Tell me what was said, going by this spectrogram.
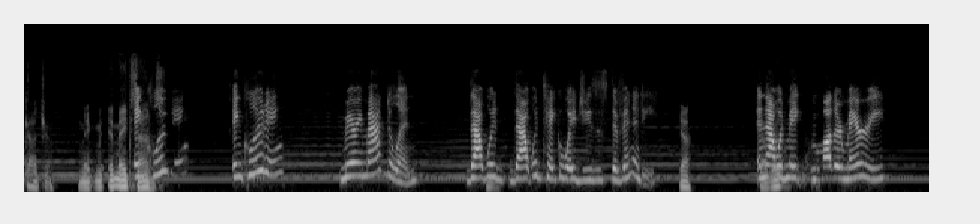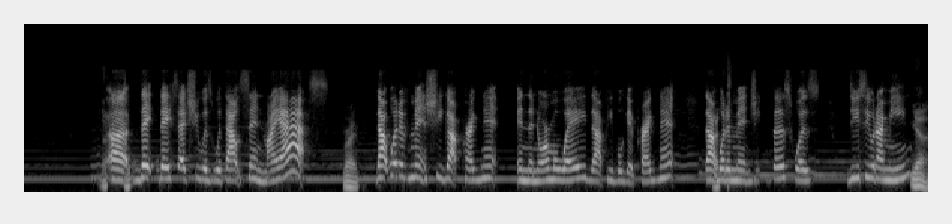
Gotcha. Make, it makes sense. including including Mary Magdalene that would that would take away Jesus divinity. Yeah. And That that, would. would make Mother Mary uh they they said she was without sin. My ass. right. That would have meant she got pregnant in the normal way that people get pregnant. That would have meant Jesus was do you see what I mean? Yeah,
